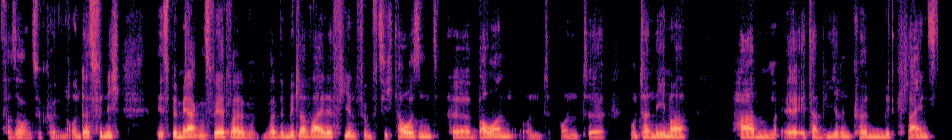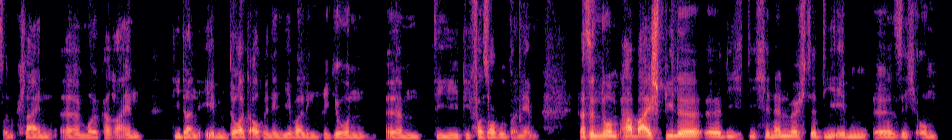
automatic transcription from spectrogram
versorgen zu können. Und das finde ich ist bemerkenswert, weil, weil wir mittlerweile 54.000 äh, Bauern und, und äh, Unternehmer haben äh, etablieren können mit Kleinst- und Kleinmolkereien, die dann eben dort auch in den jeweiligen Regionen ähm, die, die Versorgung übernehmen. Das sind nur ein paar Beispiele, äh, die, ich, die ich hier nennen möchte, die eben äh, sich um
